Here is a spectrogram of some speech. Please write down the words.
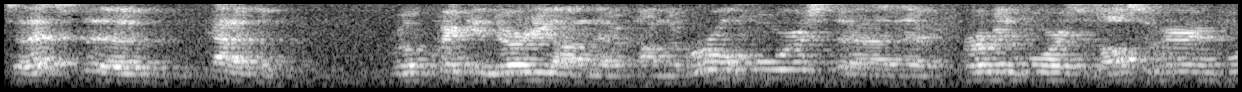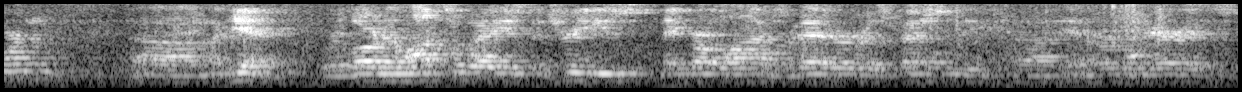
So that's the, kind of the real quick and dirty on the, on the rural forest. Uh, The urban forest is also very important. Um, Again, we're learning lots of ways the trees make our lives better, especially uh, in urban areas.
